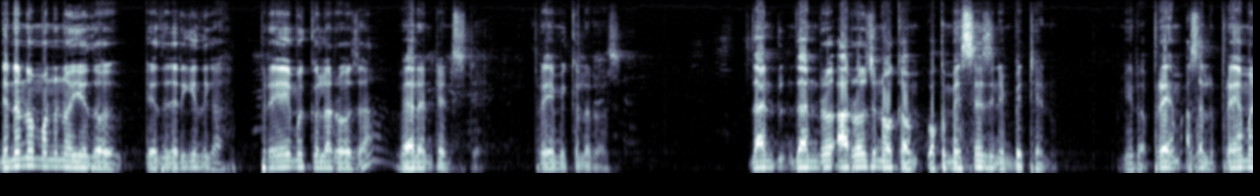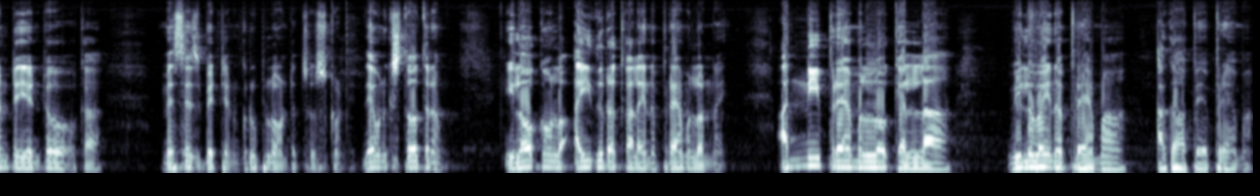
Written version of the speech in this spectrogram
నిన్ననో మొన్ననో ఏదో ఏదో జరిగిందిగా. ప్రేమికుల రోజా వ్యాలంటైన్స్ డే ప్రేమికుల రోజు. దాని దాని రో ఆ రోజున ఒక ఒక మెసేజ్ నేను పెట్టాను. మీరు ప్రేమ అసలు ప్రేమ అంటే ఏంటో ఒక మెసేజ్ పెట్టాను. గ్రూప్లో ఉంటుంది చూసుకోండి. దేవునికి స్తోత్రం. ఈ లోకంలో ఐదు రకాలైన ప్రేమలు ఉన్నాయి. అన్ని ప్రేమల్లోకెల్లా విలువైన ప్రేమ అగాపే ప్రేమ.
